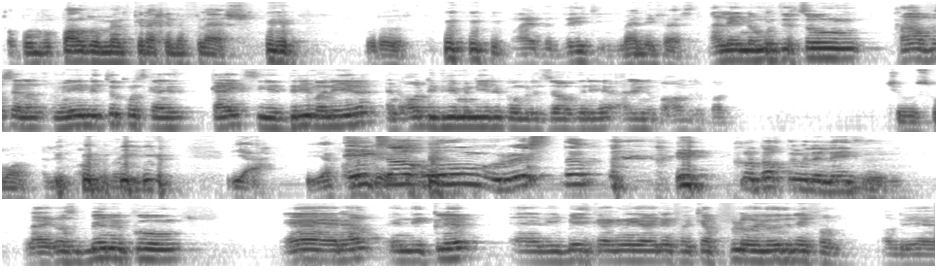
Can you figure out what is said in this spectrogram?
Op een bepaald moment krijg je een flash. Broer, Maar dat weet je niet. manifest. Alleen dan moet het zo'n gave zijn dat wanneer je in de toekomst kijkt, kijkt, zie je drie manieren. En al die drie manieren komen dezelfde neer, alleen op een andere pad. Choose one. Alleen op een andere manier. Ja. ja ik zou gewoon rustig gedachten willen lezen. Like, als ik binnenkom, ja, dat, in die club, en die beetje kijkt naar jou en denkt van, ik heb flow, je hoort er van, oh, denkt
